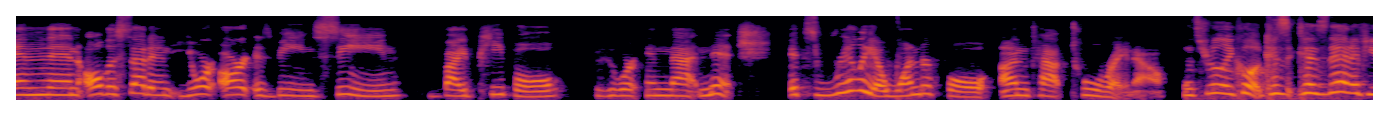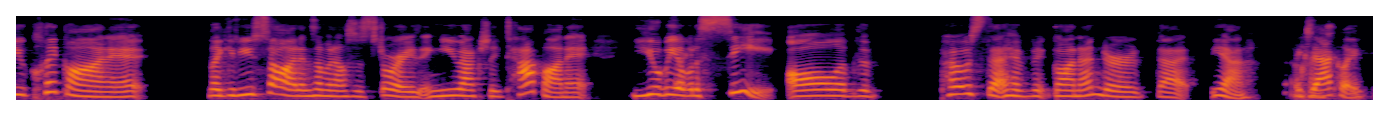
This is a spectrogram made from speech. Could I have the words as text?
and then all of a sudden your art is being seen by people who are in that niche. It's really a wonderful untapped tool right now. That's really cool. Because because then if you click on it like if you saw it in someone else's stories and you actually tap on it you'll be able to see all of the posts that have been, gone under that. Yeah. Okay. exactly.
